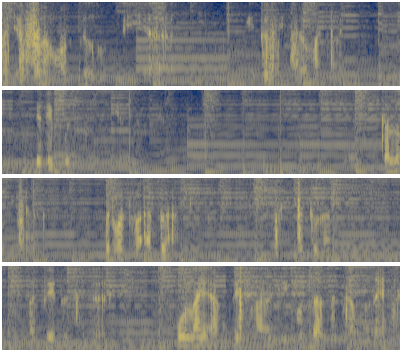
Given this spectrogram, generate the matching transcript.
banyak pulang waktu. Dia itu sih semacam jadi buat kegiatannya. Ya kalau bisa bermanfaat lah. Kebetulan waktu itu sudah mulai aktif lagi kontak sama Reza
